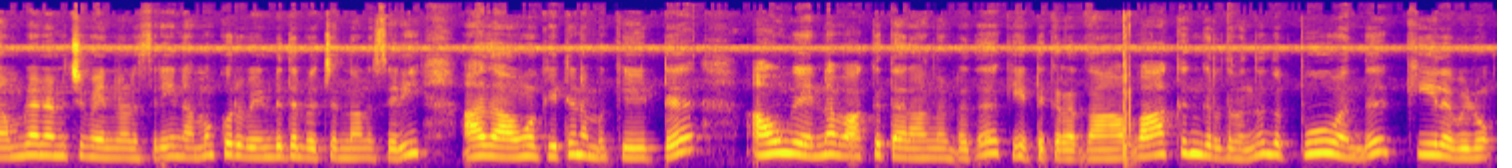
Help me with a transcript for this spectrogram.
நம்மளை நினச்சி வேணுனாலும் சரி நமக்கு ஒரு வேண்டுதல் வச்சுருந்தாலும் சரி அதை அவங்கக்கிட்ட நம்ம கேட்டு அவங்க என்ன வாக்கு தராங்கன்றதை கேட்டுக்கிறது? தான் வாக்குங்கிறது வந்து அந்த பூ வந்து கீழே விழும்.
